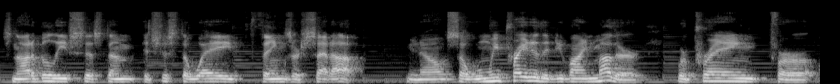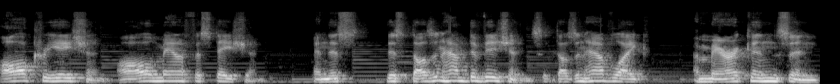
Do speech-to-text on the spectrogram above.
it's not a belief system, it's just the way things are set up, you know? So when we pray to the Divine Mother, we're praying for all creation, all manifestation. And this this doesn't have divisions. It doesn't have like Americans and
